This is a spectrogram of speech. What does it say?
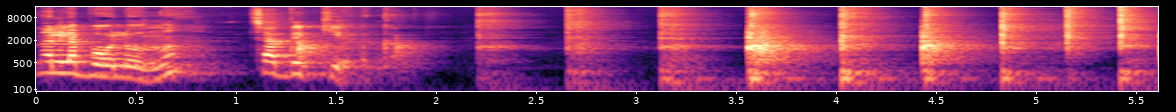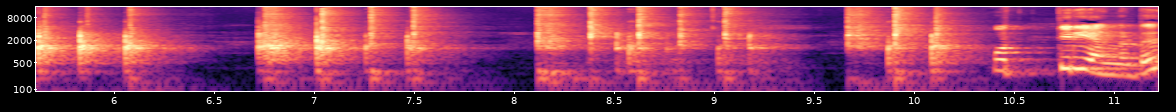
നല്ല പോലെ ഒന്ന് ചതുക്കിയെടുക്കാം. ഒത്തിരി അങ്ങോട്ട്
